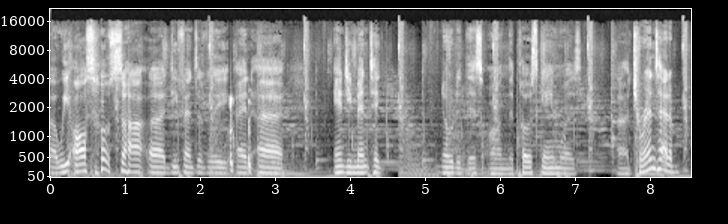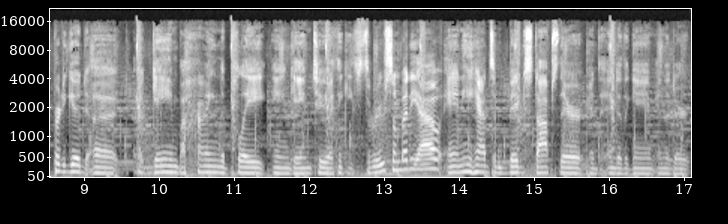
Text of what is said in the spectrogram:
Uh, we also saw uh, defensively, and uh, Angie Mentink noted this on the post game was uh, had a pretty good uh, a game behind the plate in game two. I think he threw somebody out, and he had some big stops there at the end of the game in the dirt.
